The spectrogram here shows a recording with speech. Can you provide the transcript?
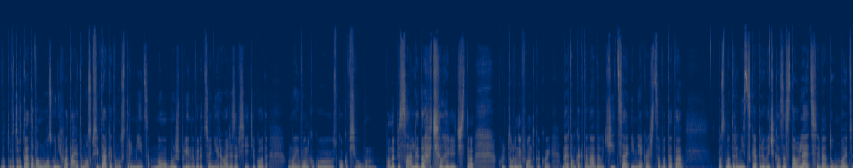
вот, вот, вот этого мозгу не хватает, и мозг всегда к этому стремится. Но мы же, блин, эволюционировали за все эти годы. Мы вон какую, сколько всего вон понаписали, да, человечество, культурный фонд какой. На этом как-то надо учиться, и мне кажется, вот эта постмодернистская привычка заставлять себя думать,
